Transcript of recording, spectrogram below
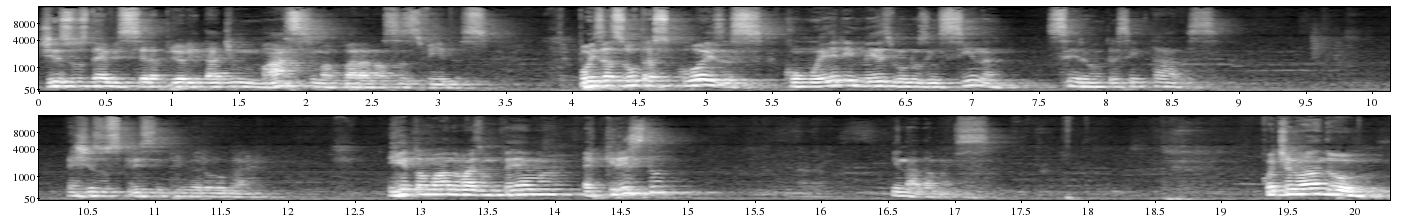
Jesus deve ser a prioridade máxima para nossas vidas, pois as outras coisas, como Ele mesmo nos ensina, serão acrescentadas. É Jesus Cristo em primeiro lugar. E retomando mais um tema, é Cristo e nada mais. Continuando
